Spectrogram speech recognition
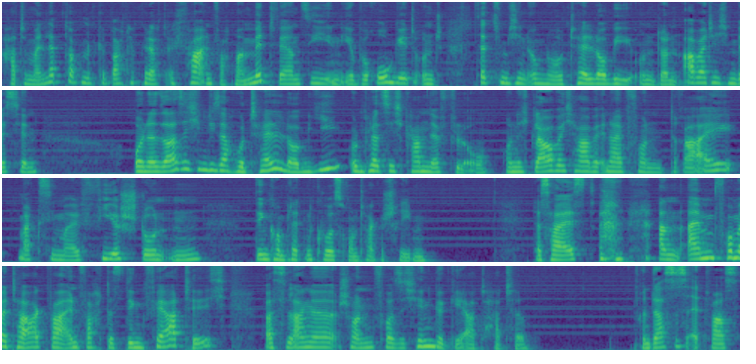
hatte meinen Laptop mitgebracht, habe gedacht, ich fahre einfach mal mit, während sie in ihr Büro geht und setze mich in irgendeine Hotellobby und dann arbeite ich ein bisschen. Und dann saß ich in dieser Hotellobby und plötzlich kam der Flow. Und ich glaube, ich habe innerhalb von drei, maximal vier Stunden den kompletten Kurs runtergeschrieben. Das heißt, an einem Vormittag war einfach das Ding fertig, was lange schon vor sich hingegärt hatte. Und das ist etwas,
